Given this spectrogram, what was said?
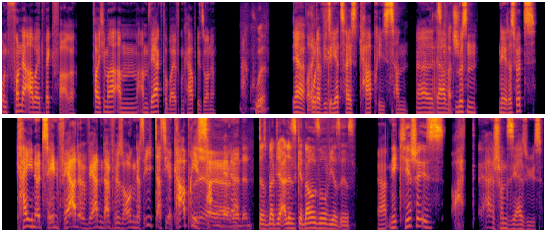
und von der Arbeit wegfahre. Fahre ich immer am, am Werk vorbei von Capri-Sonne. Ach, cool. Ja, Boah, oder wie sie jetzt heißt, Capri-Sun. Äh, da Quatsch. müssen, nee, das wird, keine zehn Pferde werden dafür sorgen, dass ich das hier Capri-Sun nenne. Das bleibt ja alles genau so, wie es ist. Ja, nee, Kirsche ist oh, schon sehr süß.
